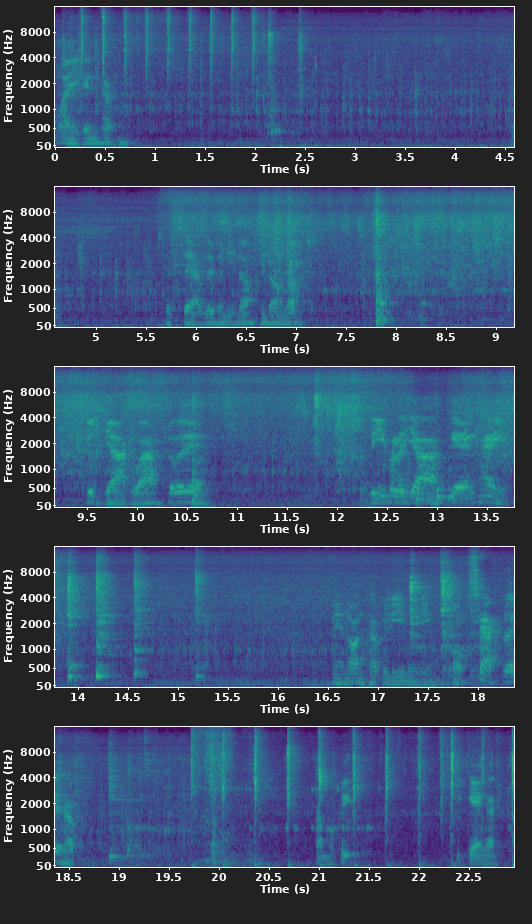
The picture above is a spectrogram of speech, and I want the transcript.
ใหม่กันครับแซ่บๆเลยวันนี้เนาะพี่น้องเนาะจุดอยากวะก็เลยสีภรรยาแกงให้ แน่นอนครับไปรีมันนี้ของแซ่บเลยครับตำพริกพริกแกงกัน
